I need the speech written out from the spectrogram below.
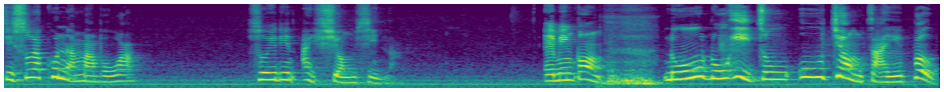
一丝仔困难嘛无啊。所以恁爱相信啦。下面讲，如如意珠、五种财宝，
